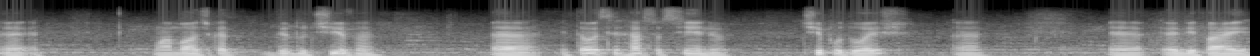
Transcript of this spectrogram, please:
é, uma lógica dedutiva. É, então, esse raciocínio tipo 2, é, ele vai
